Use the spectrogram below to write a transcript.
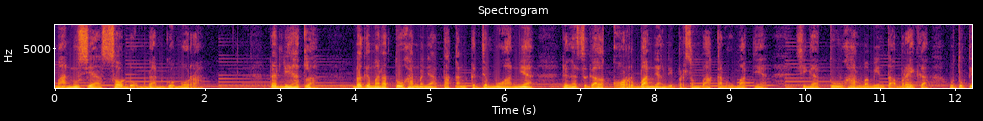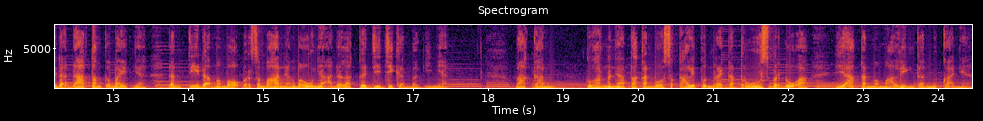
manusia Sodom dan Gomora. Dan lihatlah bagaimana Tuhan menyatakan kejemuannya dengan segala korban yang dipersembahkan umatnya, sehingga Tuhan meminta mereka untuk tidak datang ke baitnya dan tidak membawa persembahan yang baunya adalah kejijikan baginya. Bahkan Tuhan menyatakan bahwa sekalipun mereka terus berdoa, ia akan memalingkan mukanya.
